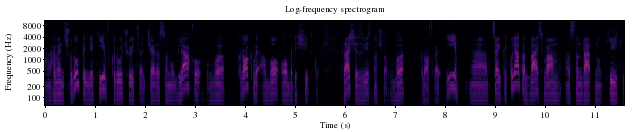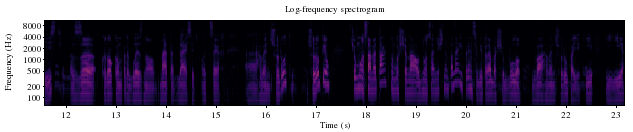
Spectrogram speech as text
гвинт-шурупи, які вкручуються через саму бляху в крокви або об решітку. Краще, звісно, що в крокви. І е, цей калькулятор дасть вам стандартну кількість з кроком приблизно 1,10 м оцих е, гвинт-шурупів. Чому саме так? Тому що на одну сонячну панель, в принципі, треба, щоб було два гвинт-шурупа, які її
